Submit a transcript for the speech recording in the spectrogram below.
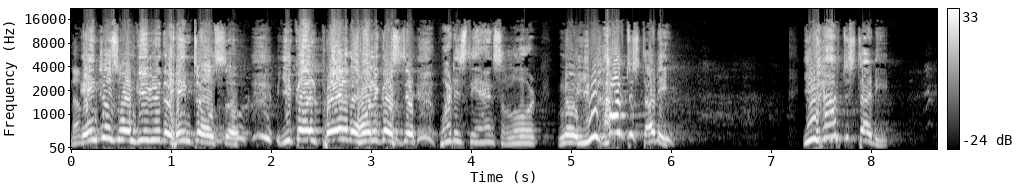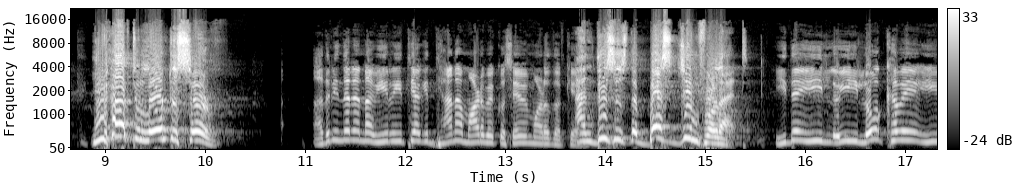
ನಮ್- Angels won't give you the hint also. You can't pray to the Holy Ghost and say, What is the answer, Lord? No, you have to study. You have to study. You have to learn to serve. ಅದರಿಂದನೇ ನಾವು ಈ ರೀತಿಯಾಗಿ ಧ್ಯಾನ ಮಾಡಬೇಕು ಸೇವೆ ಮಾಡೋದಕ್ಕೆ And this is the best gym for that. ಇದೇ ಈ ಈ ಲೋಕವೇ ಈ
